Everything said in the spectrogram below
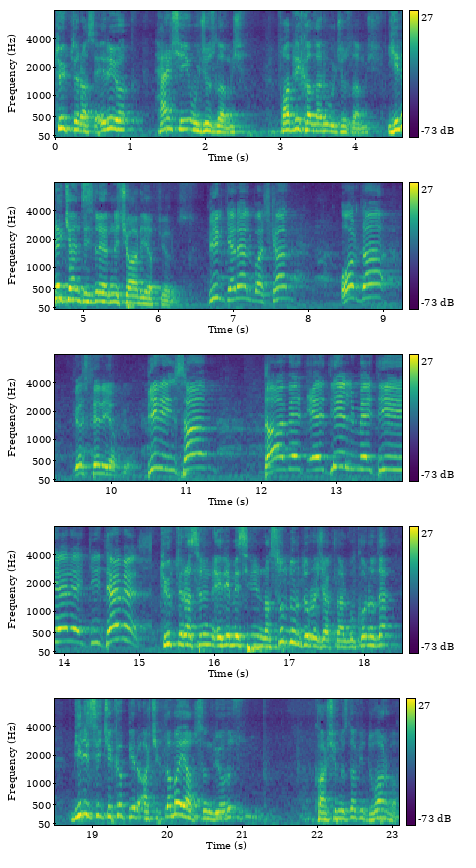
Türk lirası eriyor. Her şeyi ucuzlamış. Fabrikaları ucuzlamış. Yine kendilerine çağrı yapıyoruz. Bir genel başkan orada gösteri yapıyor. Bir insan davet edilmediği yere gidemez. Türk lirasının erimesini nasıl durduracaklar bu konuda? Birisi çıkıp bir açıklama yapsın diyoruz. Karşımızda bir duvar var.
